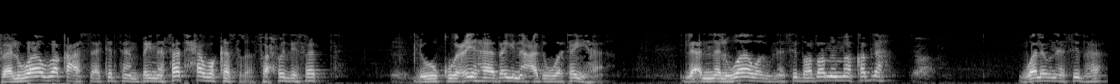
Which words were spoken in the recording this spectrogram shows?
فالواو وقع ساكنة بين فتحة وكسرة فحذفت لوقوعها بين عدوتيها. لأن الواو يناسبها ضم ما قبلها ولا يناسبها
